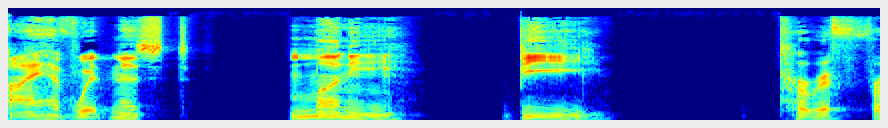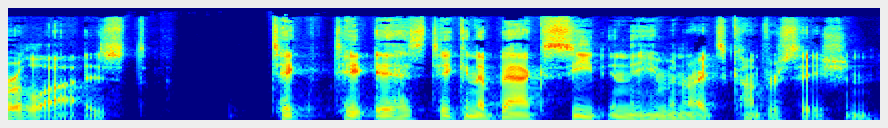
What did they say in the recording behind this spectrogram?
I have witnessed money be peripheralized. Take, take, it has taken a back seat in the human rights conversation.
